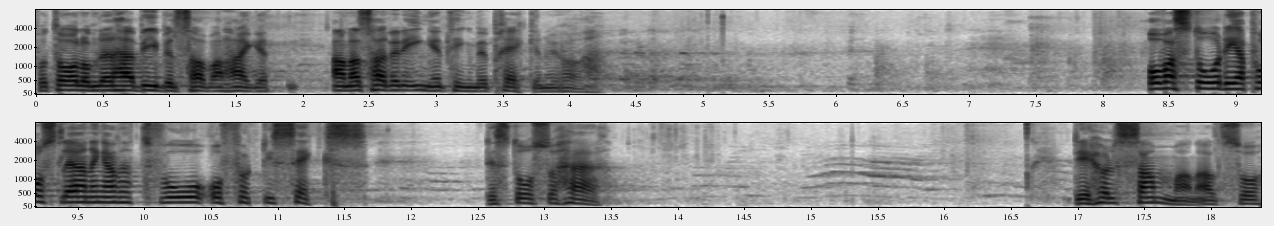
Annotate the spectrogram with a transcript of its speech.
På tal om det här bibelsammanhanget, annars hade det ingenting med präken att göra. Och vad står det i Apostlagärningarna 2 och 46? Det står så här. Det höll samman, alltså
